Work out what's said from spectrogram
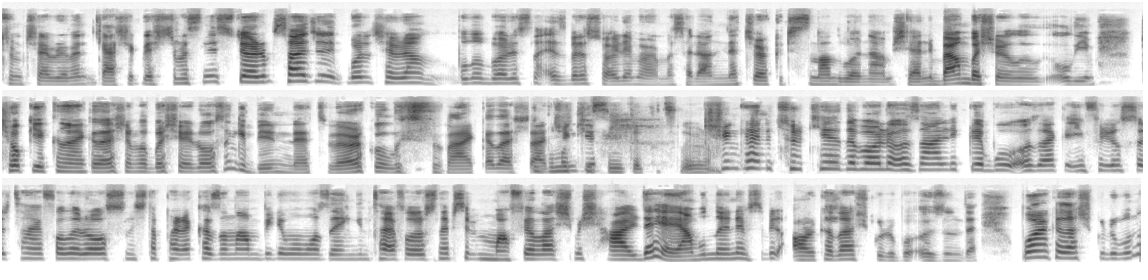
tüm çevremin gerçekleştirmesini istiyorum. Sadece bu arada çevrem bunu böylesine ezbere söylemiyorum mesela. Network açısından da bu önemli bir şey. Yani ben başarılı olayım. Çok yakın arkadaşlarımla başarılı olsun ki bir network oluşsun arkadaşlar. Buna Çünkü kesinlikle katılıyorum. çünkü hani Türkiye'de böyle özellikle bu özellikle influencer tayfaları olsun işte para kazanan bilimum o zengin tayfalar olsun hepsi bir mafyalaşmış halde ya yani bunların hepsi bir arkadaş grubu özünde. Bu arkadaş grubunu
